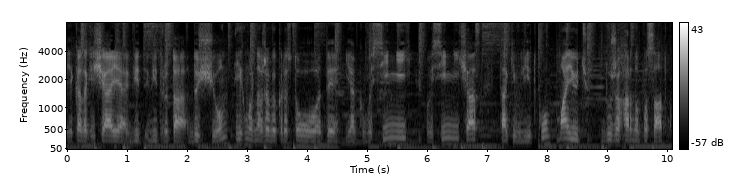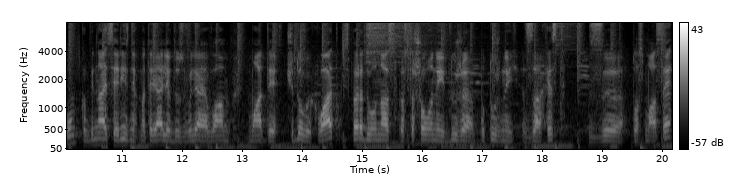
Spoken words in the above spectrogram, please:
яка захищає від вітру та дощу. Їх можна вже використовувати як в осінній, в осінній час, так і влітку. Мають дуже гарну посадку. Комбінація різних матеріалів дозволяє вам мати чудовий хват. Спереду у нас розташований дуже потужний захист з пластмаси,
